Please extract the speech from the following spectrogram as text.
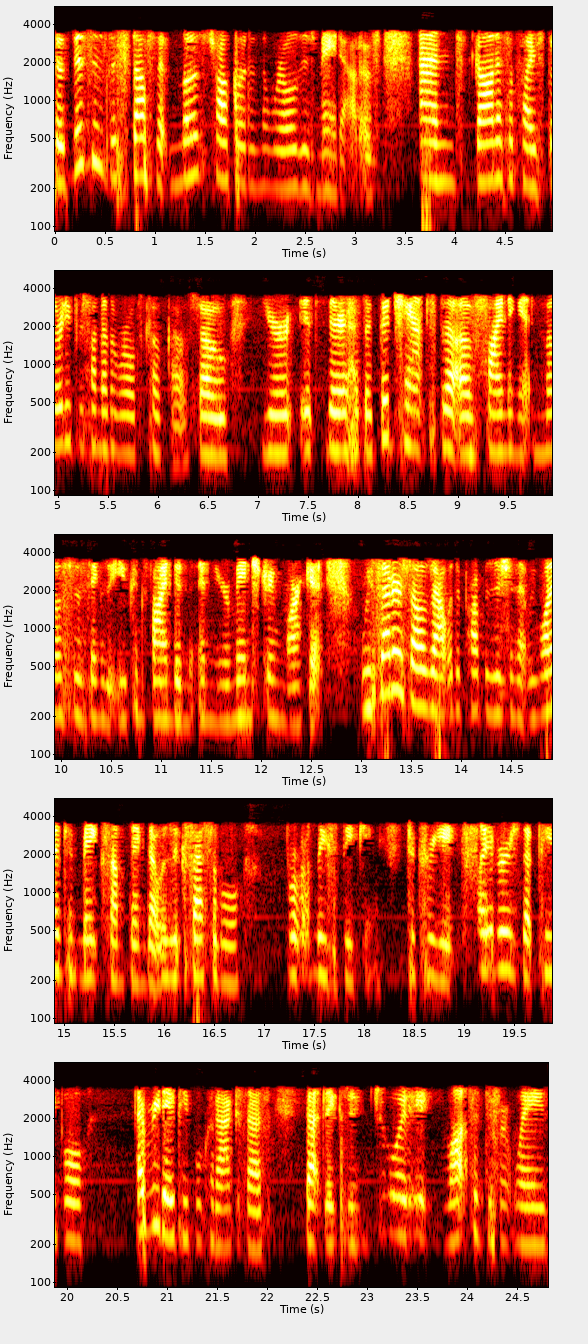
So this is the stuff that most chocolate in the world is made out of. And Ghana supplies 30% of the world's cocoa. So you're, it, there has a good chance of finding it in most of the things that you can find in, in your mainstream market. We set ourselves out with the proposition that we wanted to make something that was accessible broadly speaking, to create flavors that people everyday people could access, that they could enjoy in lots of different ways,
